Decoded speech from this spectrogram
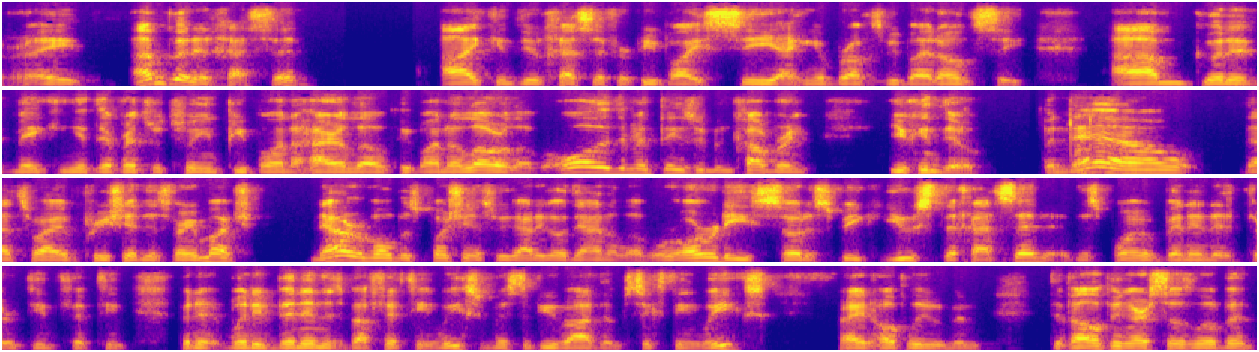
right? I'm good at chesed. I can do chesed for people I see. I can get brachas people I don't see. I'm good at making a difference between people on a higher level, people on a lower level. All the different things we've been covering, you can do. But now, that's why I appreciate this very much. Now Rav Wolbe is pushing us. We got to go down a level. We're already, so to speak, used to chesed. At this point, we've been in it 13, 15, but we've been in is about 15 weeks. We missed a few of them 16 weeks, right? Hopefully we've been developing ourselves a little bit.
